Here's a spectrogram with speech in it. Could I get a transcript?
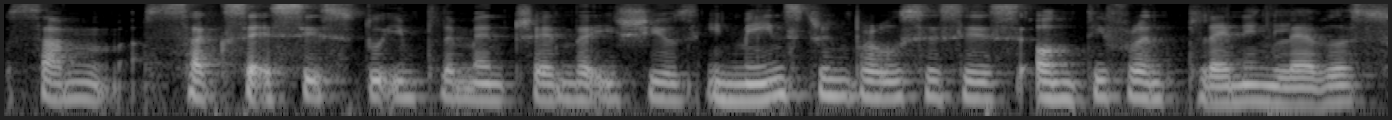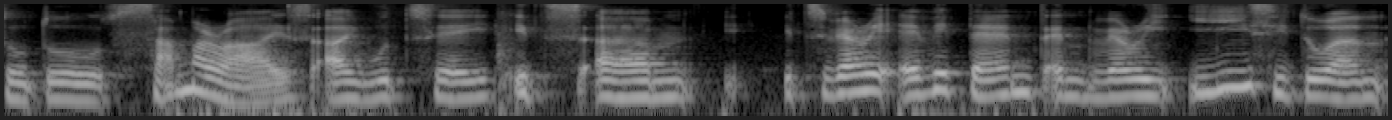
some successes to implement gender issues in mainstream processes on different planning levels. So, to summarize, I would say it's um, it's very evident and very easy to un-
